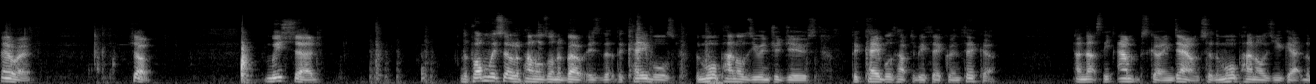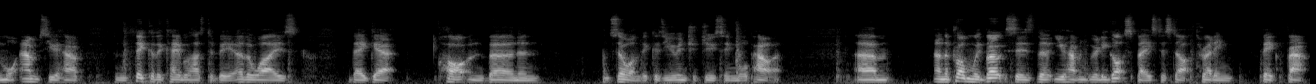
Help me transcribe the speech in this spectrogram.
Anyway, so we said the problem with solar panels on a boat is that the cables, the more panels you introduce, the cables have to be thicker and thicker. And that's the amps going down. So the more panels you get, the more amps you have, and the thicker the cable has to be. Otherwise, they get hot and burn and, and so on because you're introducing more power. Um, and the problem with boats is that you haven't really got space to start threading big fat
